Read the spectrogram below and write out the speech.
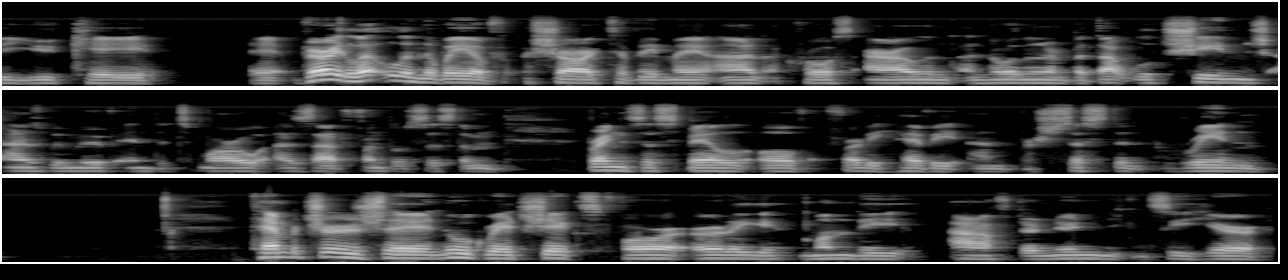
the UK. Uh, very little in the way of shower activity, may add, across Ireland and Northern Ireland, but that will change as we move into tomorrow as that frontal system brings a spell of fairly heavy and persistent rain. Temperatures, uh, no great shakes for early Monday afternoon. You can see here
